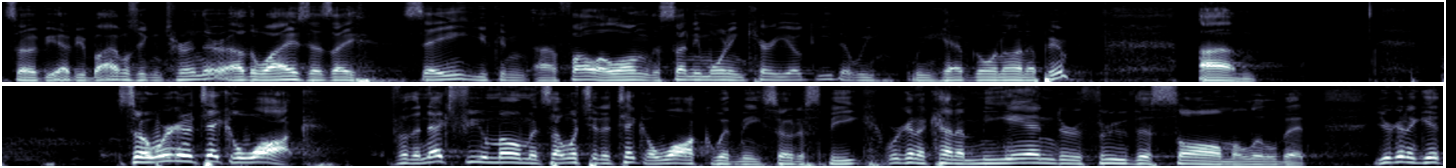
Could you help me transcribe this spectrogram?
So if you have your Bibles, you can turn there. Otherwise, as I say, you can uh, follow along the Sunday morning karaoke that we, we have going on up here. Um, so we're going to take a walk. For the next few moments, I want you to take a walk with me, so to speak. We're going to kind of meander through this psalm a little bit. You're going to get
